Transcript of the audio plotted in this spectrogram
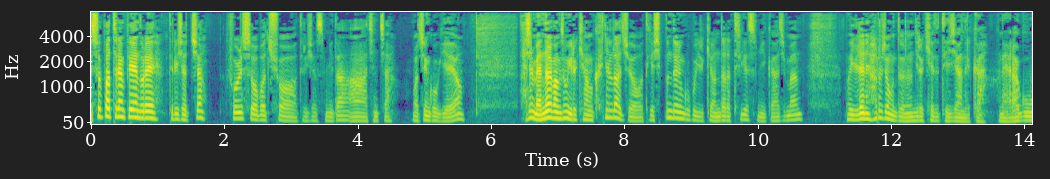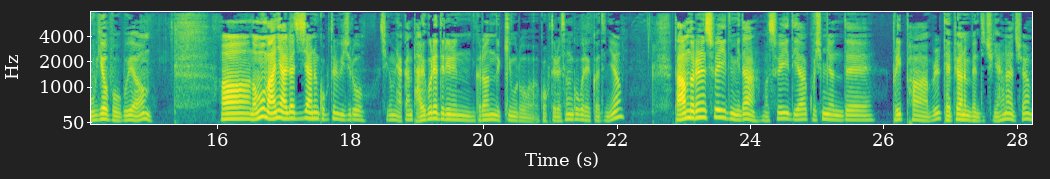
슈퍼트램프의 노래 들으셨죠? Fools Overture 들으셨습니다. 아, 진짜 멋진 곡이에요. 사실 맨날 방송 이렇게 하면 큰일 나죠. 어떻게 10분 되는 곡을 이렇게 연달아 틀겠습니까? 하지만 뭐 1년에 하루 정도는 이렇게 해도 되지 않을까. 네, 라고 우겨보고요. 어, 너무 많이 알려지지 않은 곡들 위주로 지금 약간 발굴해 드리는 그런 느낌으로 곡들을 선곡을 했거든요. 다음 노래는 스웨이드입니다. 뭐 스웨이드야 90년대 Britpop을 대표하는 밴드 중에 하나죠.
